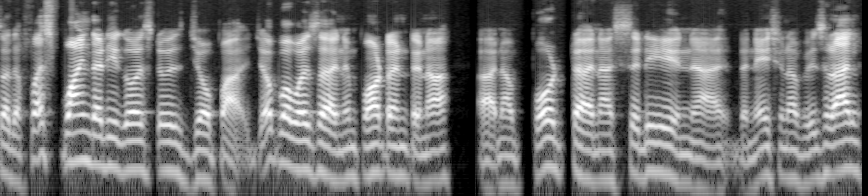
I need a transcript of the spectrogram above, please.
so the first point that he goes to is Joppa. Joppa was uh, an important you know, uh, now port uh, in a city in uh, the nation of Israel.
